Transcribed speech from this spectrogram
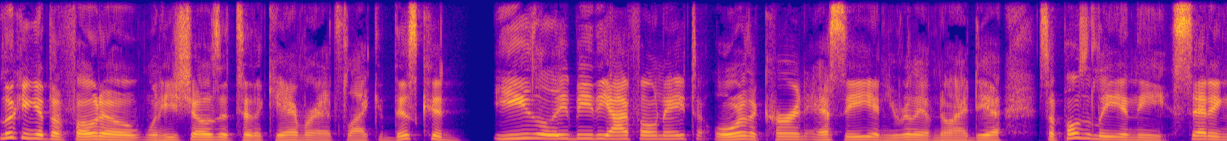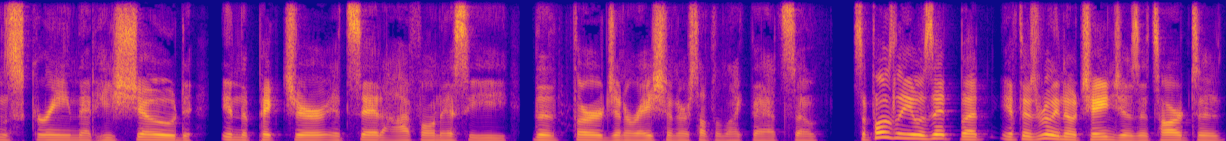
looking at the photo when he shows it to the camera, it's like this could easily be the iPhone 8 or the current SE, and you really have no idea. Supposedly, in the settings screen that he showed in the picture, it said iPhone SE, the third generation, or something like that. So supposedly it was it, but if there's really no changes, it's hard to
